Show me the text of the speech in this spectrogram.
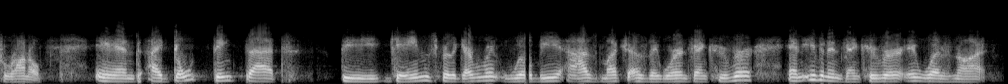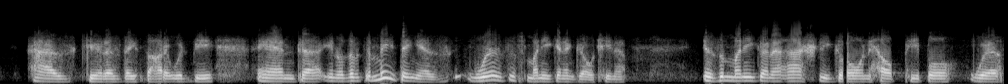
Toronto. And I don't think that the gains for the government will be as much as they were in Vancouver. And even in Vancouver, it was not as good as they thought it would be. And, uh, you know, the, the main thing is where's this money going to go, Tina? Is the money going to actually go and help people with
